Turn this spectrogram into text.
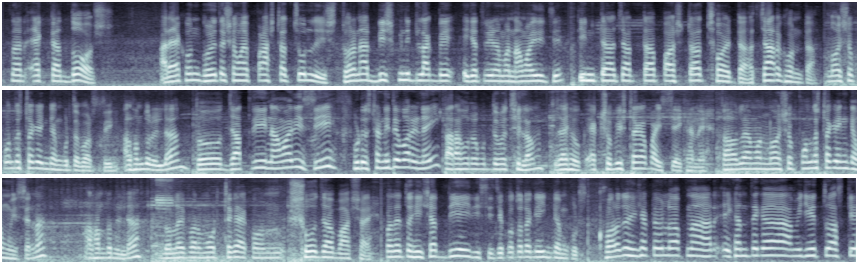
আপনার একটা দশ। আর এখন ঘড়িতে সময় পাঁচটা চল্লিশ। ধরেন আর বিশ মিনিট লাগবে, এই যাত্রী আমার নামাই দিচ্ছে। তিনটা, চারটা, পাঁচটা, ছয়টা, চার ঘণ্টা। নয়শো পঞ্চাশ টাকা ইনকাম করতে পারছি, আলহামদুলিল্লাহ। তো যাত্রী নামাই দিছি ফুটেজটা নিতে পারি নাই, তাড়াহুড়োর মধ্যে ছিলাম। যাই হোক, একশো বিশ টাকা পাইছি এখানে। তাহলে আমার নয়শো পঞ্চাশ টাকা ইনকাম হয়েছে না? আলহামদুলিল্লাহ। দোলাইপার মোড় থেকে এখন সোজা বাসায়। আপনাদের তো হিসাব দিয়েই দিছি যে কত টাকা ইনকাম করছে। খরচের হিসাবটা হলো আপনার, এখান থেকে আমি যেহেতু আজকে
